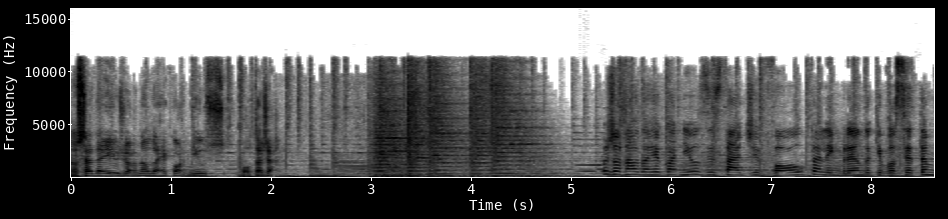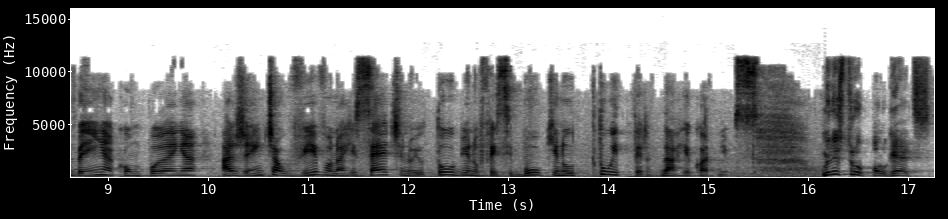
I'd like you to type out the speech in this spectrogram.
Não sai daí, o Jornal da Record News volta já. O Jornal da Record News está de volta. Lembrando que você também acompanha a gente ao vivo no R7, no YouTube, no Facebook, no Twitter da Record News. O ministro Paulo Guedes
